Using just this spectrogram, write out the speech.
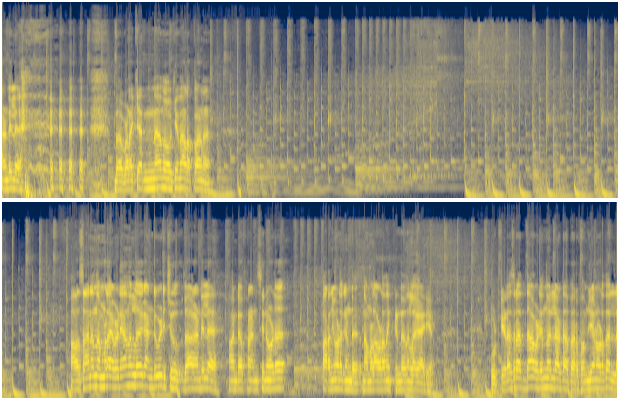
കണ്ടില്ലേ? ഇവിടെ എന്നെ നോക്കി നടപ്പാണ്. അവസാനം നമ്മൾ എവിടെയാന്നുള്ളത് കണ്ടുപിടിച്ചു. ഇതാ കണ്ടില്ലേ? അവന്റെ ഫ്രണ്ട്സിനോട് പറഞ്ഞു കൊടുക്കുന്നുണ്ട് നമ്മൾ അവിടെ നിൽക്കണ്ടെന്നുള്ള കാര്യം. കുട്ടിയുടെ ശ്രദ്ധ അവിടെയൊന്നും അല്ല കേട്ടോ. പെർഫോം ചെയ്യണോടത്തല്ല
